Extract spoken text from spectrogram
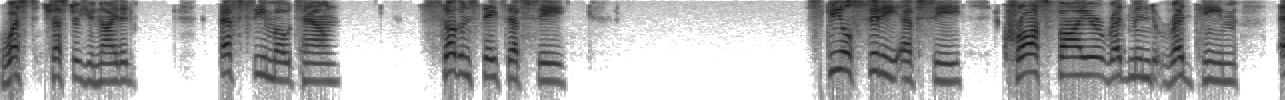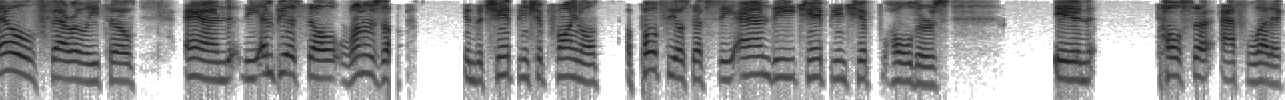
Westchester United, FC Motown, Southern States FC, Steel City FC, Crossfire Redmond Red Team, El Farolito, and the NPSL runners-up in the championship final, Apotheos FC, and the championship holders in Tulsa Athletic,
